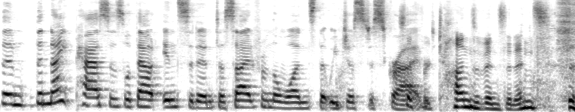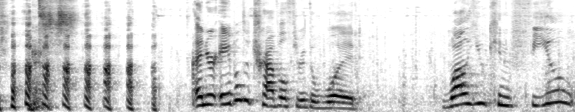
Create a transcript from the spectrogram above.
the the night passes without incident aside from the ones that we just described. Except for tons of incidents. and you're able to travel through the wood. While you can feel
